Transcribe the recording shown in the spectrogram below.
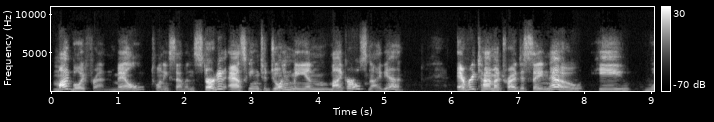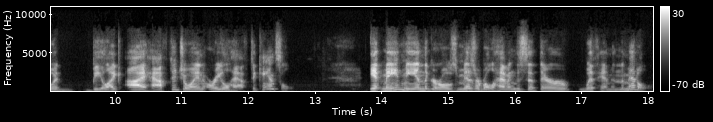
My boyfriend, male 27, started asking to join me in my Girls' Night In. Every time I tried to say no, he would be like, I have to join or you'll have to cancel. It made me and the girls miserable having to sit there with him in the middle.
